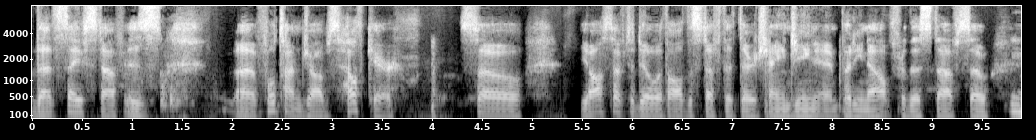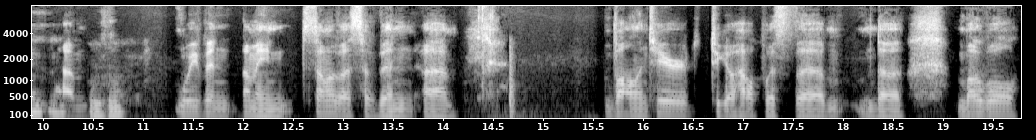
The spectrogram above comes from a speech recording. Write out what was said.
that safe stuff is uh, full time jobs, healthcare. So you also have to deal with all the stuff that they're changing and putting out for this stuff. So um, we've been i mean some of us have been um, volunteered to go help with the the mobile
